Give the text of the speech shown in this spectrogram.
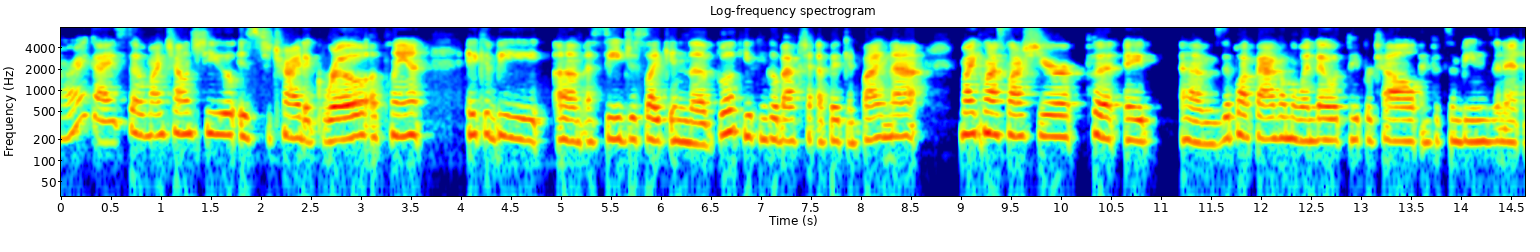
All right, guys. So my challenge to you is to try to grow a plant. It could be um, a seed, just like in the book. You can go back to Epic and find that. My class last year put a um, Ziploc bag on the window with paper towel and put some beans in it,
